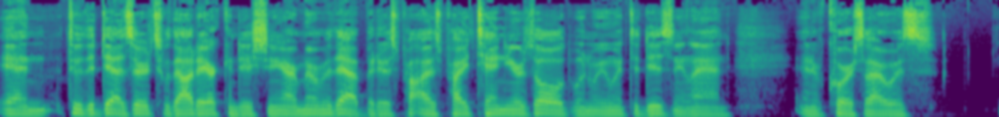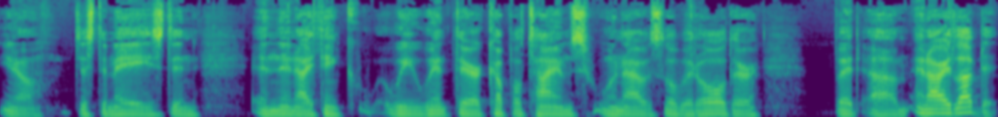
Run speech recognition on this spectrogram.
Yeah. and through the deserts without air conditioning. I remember that, but it was pro- I was probably 10 years old when we went to Disneyland, and of course I was, you know, just amazed. And and then I think we went there a couple times when I was a little bit older, but um, and I loved it.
